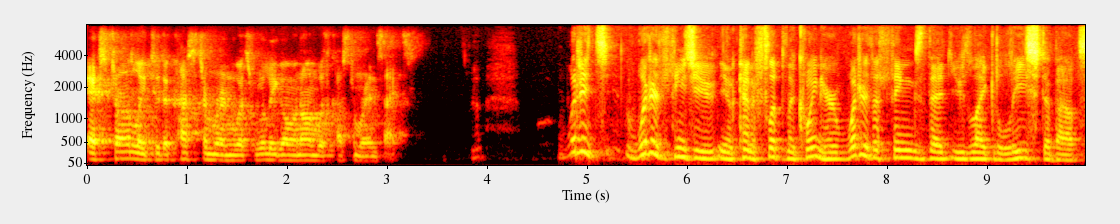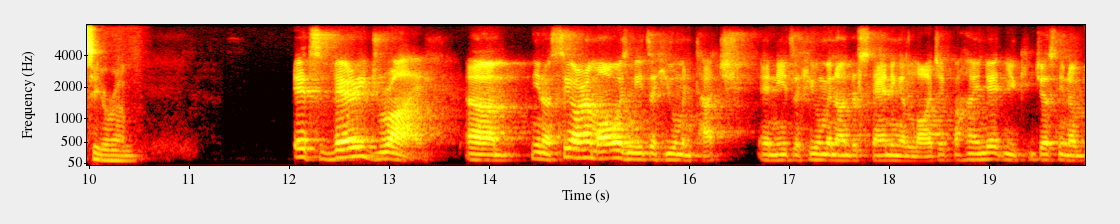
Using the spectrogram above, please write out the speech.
externally to the customer and what's really going on with customer insights. What is what are the things you you know kind of flipping the coin here? What are the things that you like least about CRM? It's very dry. Um, you know, CRM always needs a human touch it needs a human understanding and logic behind it. You can just, you know,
